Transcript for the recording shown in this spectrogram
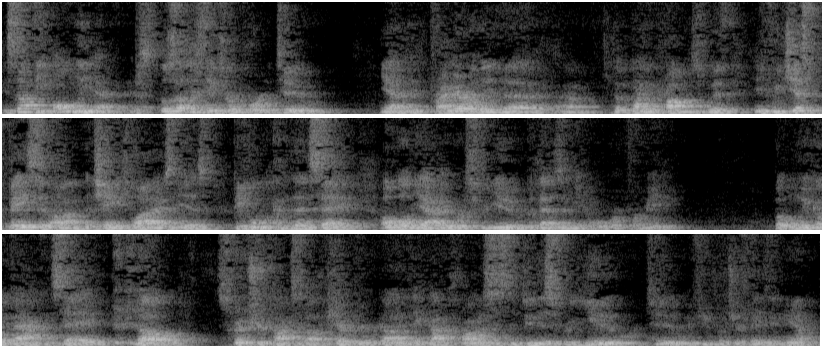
It's not the only evidence. Those other things are important too. Yeah, primarily the, um, the one of the problems with if we just base it on the changed lives is people can then say, oh well, yeah, it works for you, but that doesn't mean it will work for me. But when we go back and say, no, Scripture talks about the character of God, and that God promises to do this for you too if you put your faith in Him.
